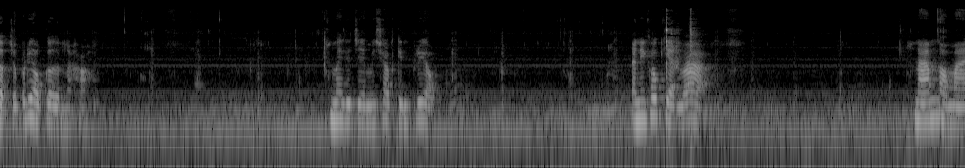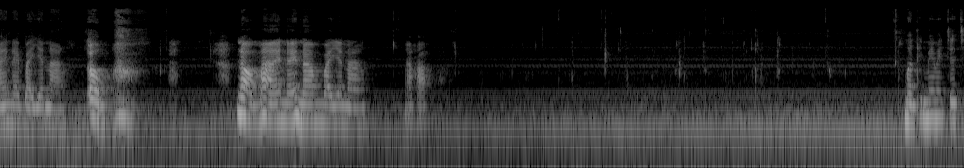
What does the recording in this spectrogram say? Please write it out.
กือบจะเปรี้ยวเกินนะคะแม่เจเจไม่ชอบกินเปรี้ยว อันนี้เขาเขียนว่า น้ำหน่อไม้ในใบยะนาง เออหน่อไม้ในน้ำใบยะนางนะคะ เหมือนที่แม่เจเจ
